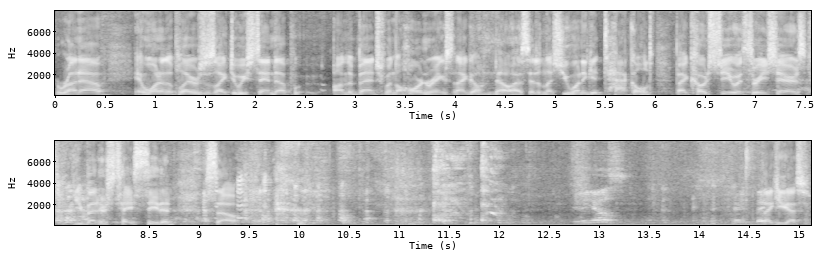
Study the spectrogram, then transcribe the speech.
run out, and one of the players was like, "Do we stand up?" On the bench when the horn rings and I go, no. I said, unless you want to get tackled by Coach G with three chairs, you better stay seated. So. Anything else? Thank you guys.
